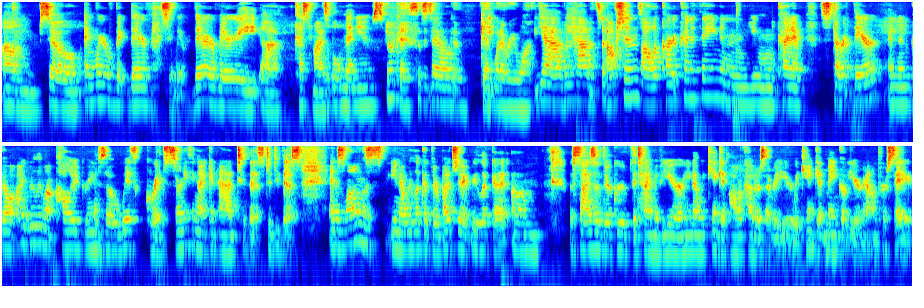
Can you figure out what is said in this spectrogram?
Um, so, and we're they're I say we're they're very uh, customizable menus. Okay, so, So- you can get whatever you want. Yeah, we have That's nice. options, a la carte kind of thing, and you can kind of start there and then go, I really want collard greens though with grits. Is there anything I can add to this to do this? And as long as, you know, we look at their budget, we look at um, the size of their group, the time of year, you know, we can't get avocados every year. We can't get mango year round per se.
